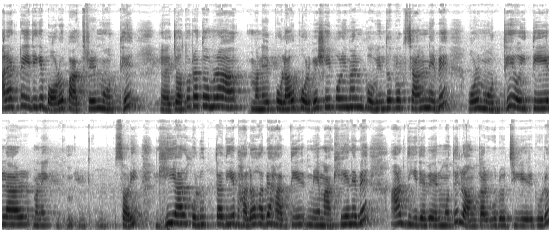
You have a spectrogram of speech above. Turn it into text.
আর একটা এদিকে বড় পাত্রের মধ্যে যতটা তোমরা মানে পোলাও করবে, সেই পরিমাণ গোবিন্দভোগ চাল নেবে। ওর মধ্যে ওই তেল আর মানে সরি, ঘি আর হলুদটা দিয়ে ভালোভাবে হাত দিয়ে মাখিয়ে নেবে। আর দিয়ে দেবে এর মধ্যে লঙ্কার গুঁড়ো, জিরের গুঁড়ো,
